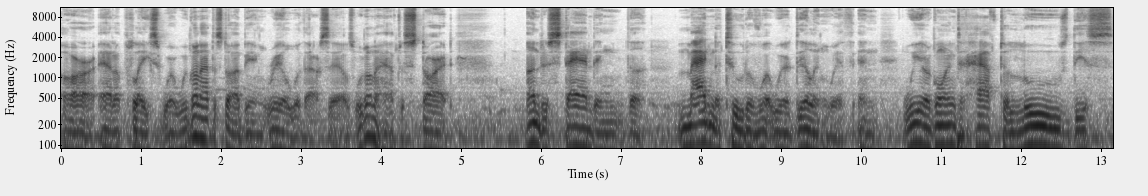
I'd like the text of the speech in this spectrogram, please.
are at a place where we're going to have to start being real with ourselves. We're going to have to start understanding the magnitude of what we're dealing with. And we are going to have to lose this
